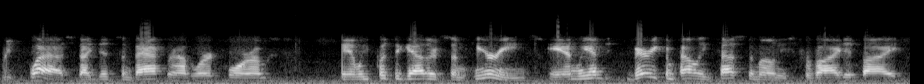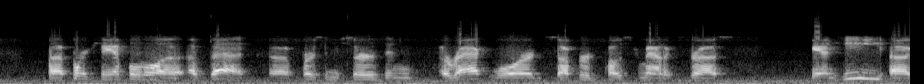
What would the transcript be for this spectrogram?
request, I did some background work for them, and we put together some hearings, and we had very compelling testimonies provided by, uh, for example, a, a vet, a person who served in Iraq war and suffered post-traumatic stress, and he uh,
